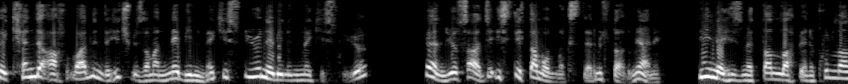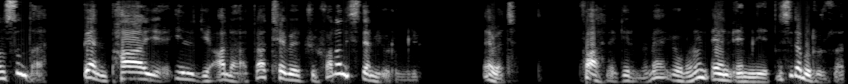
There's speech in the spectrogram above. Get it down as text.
ve kendi ahvalinde hiçbir zaman ne bilmek istiyor ne bilinmek istiyor. Ben diyor sadece istihdam olmak isterim üstadım. Yani dine hizmette Allah beni kullansın da ben paye, ilgi, alaka, teveccüh falan istemiyorum diyor. Evet. Fahre girmeme yolunun en emniyetlisi de budur zaten.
